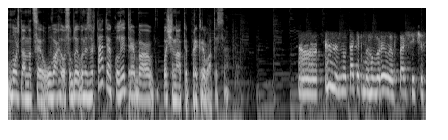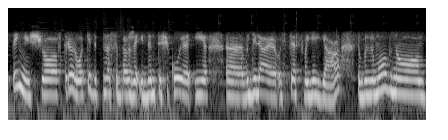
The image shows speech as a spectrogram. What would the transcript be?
Можна на це уваги особливо не звертати, а коли треба починати прикриватися? Ну, так як ми говорили в першій частині, що в три роки дитина себе вже ідентифікує і е, виділяє ось це своє я, то безумовно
